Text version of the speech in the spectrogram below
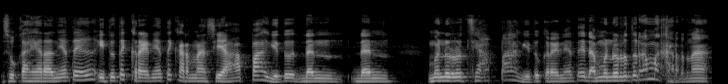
suka herannya teh itu teh kerennya teh karena siapa gitu dan dan menurut siapa gitu kerennya teh dan menurut orang mah karena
